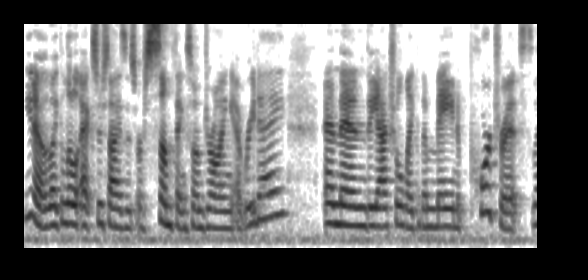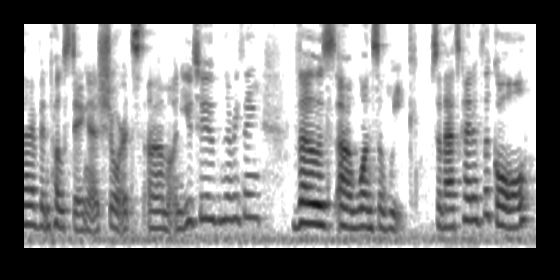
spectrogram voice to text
you know, like little exercises or something. So I'm drawing every day. And then the actual, like the main portraits that I've been posting as shorts um, on YouTube and everything, those uh, once a week. So that's kind of the goal.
